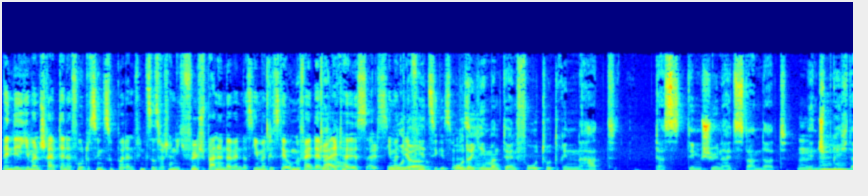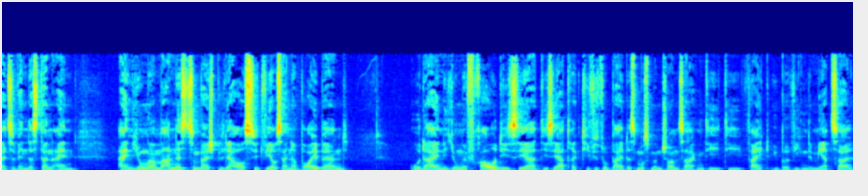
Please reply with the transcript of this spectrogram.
wenn dir jemand schreibt, deine Fotos sind super, dann findest du es wahrscheinlich viel spannender, wenn das jemand ist, der ungefähr in deinem Genau. Alter ist, als jemand, oder der 40 ist. Oder, oder so. jemand, der ein Foto drin hat, das dem Schönheitsstandard Mhm. entspricht. Also wenn das dann ein, ein junger Mann ist zum Beispiel, der aussieht wie aus einer Boyband oder eine junge Frau, die sehr, die sehr attraktiv ist, wobei das muss man schon sagen, die, die weit überwiegende Mehrzahl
